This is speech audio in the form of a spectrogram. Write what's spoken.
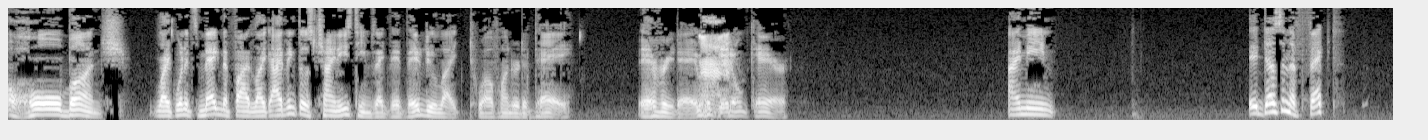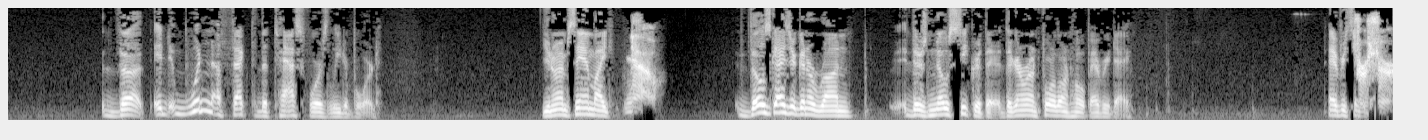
a whole bunch, like when it's magnified, like I think those Chinese teams like they they do like twelve hundred a day, every day. They mm-hmm. don't care. I mean, it doesn't affect the. It wouldn't affect the task force leaderboard. You know what I'm saying? Like no, those guys are going to run. There's no secret there. They're going to run Forlorn Hope every day. Every single for sure.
